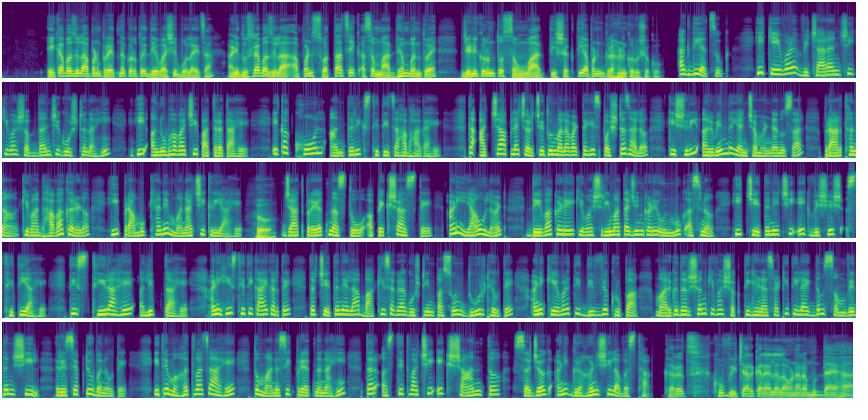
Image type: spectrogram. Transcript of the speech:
एका बाजूला आपण प्रयत्न करतोय देवाशी बोलायचा आणि दुसऱ्या बाजूला आपण स्वतःच एक असं माध्यम बनतोय जेणेकरून तो संवाद ती शक्ती आपण ग्रहण करू शकू. अगदी अचूक. ही केवळ विचारांची किंवा शब्दांची गोष्ट नाही ही अनुभवाची पात्रता आहे. एका खोल आंतरिक स्थितीचा हा भाग आहे. तर आजच्या आपल्या चर्चेतून मला वाटतं हे स्पष्ट झालं की श्री अरविंद यांच्या म्हणण्यानुसार प्रार्थना किंवा धावा करणं ही प्रामुख्याने मनाची क्रिया आहे. हो. ज्यात प्रयत्न असतो अपेक्षा असते आणि याउलट देवाकडे किंवा श्रीमाताजींकडे उन्मुख असणं ही चेतनेची एक विशेष स्थिती आहे. ती स्थिर आहे अलिप्त आहे. आणि ही स्थिती काय करते? तर चेतनेला बाकी सगळ्या गोष्टींपासून दूर ठेवते आणि केवळ ती दिव्य कृपा मार्गदर्शन किंवा शक्ती घेण्यासाठी तिला एकदम संवेदनशील रिसेप्टिव्ह बनवते. इथे महत्त्वाचा आहे तो मानसिक प्रयत्न नाही तर अस्तित्वाची एक शांत सजग आणि ग्रहणशील अवस्था. खरंच खूप विचार करायला लावणारा मुद्दा आहे हा.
